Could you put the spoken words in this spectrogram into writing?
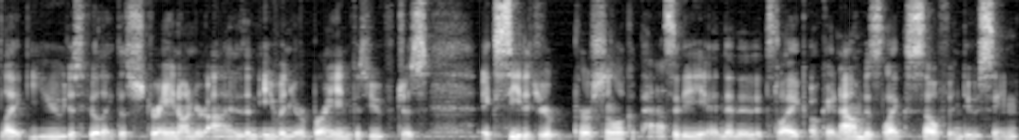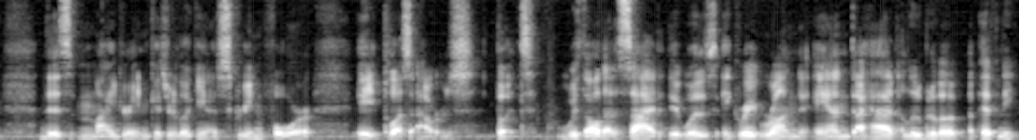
like you just feel like the strain on your eyes and even your brain because you've just exceeded your personal capacity and then it's like okay now i'm just like self-inducing this migraine because you're looking at a screen for eight plus hours. But with all that aside it was a great run and i had a little bit of a epiphany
